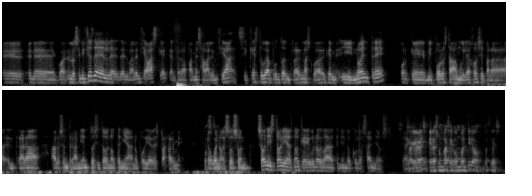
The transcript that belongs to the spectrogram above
eh, en, eh, en, los inicios del, del, Valencia Basket, que antes era Pamesa Valencia, sí que estuve a punto de entrar en la escuela de que me, y no entré porque mi pueblo estaba muy lejos y para entrar a, a, los entrenamientos y todo no tenía, no podía desplazarme. Pero bueno, eso son, son historias ¿no? que uno va teniendo con los años. O sea, o sea que eras, eras, un base con buen tiro, entonces.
